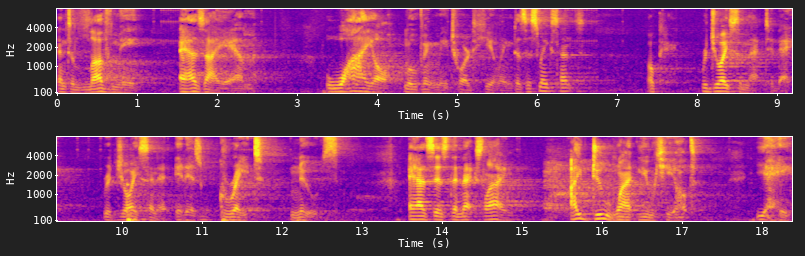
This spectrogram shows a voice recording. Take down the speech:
and to love me as I am while moving me toward healing. Does this make sense? Okay. Rejoice in that today. Rejoice in it. It is great news. As is the next line I do want you healed. Yay.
